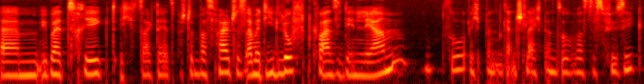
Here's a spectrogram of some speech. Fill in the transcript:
ähm, überträgt, ich sage da jetzt bestimmt was Falsches, aber die Luft quasi den Lärm. So, ich bin ganz schlecht in sowas, das Physik.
